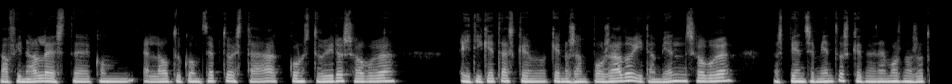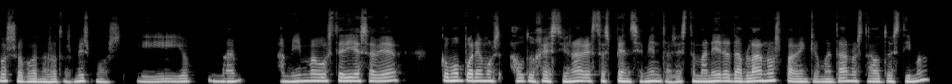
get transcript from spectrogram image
Al final, este, con el autoconcepto está construido sobre etiquetas que, nos han posado y también sobre los pensamientos que tenemos nosotros sobre nosotros mismos. Y yo, a mí me gustaría saber cómo podemos autogestionar estos pensamientos, esta manera de hablarnos para incrementar nuestra autoestima.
